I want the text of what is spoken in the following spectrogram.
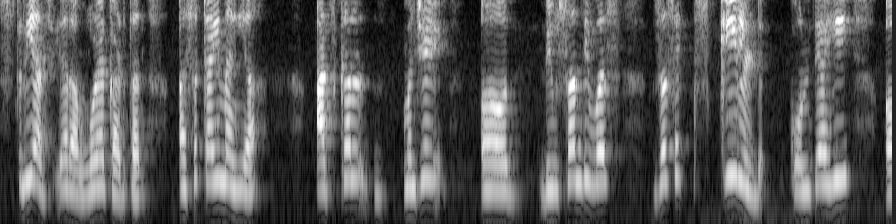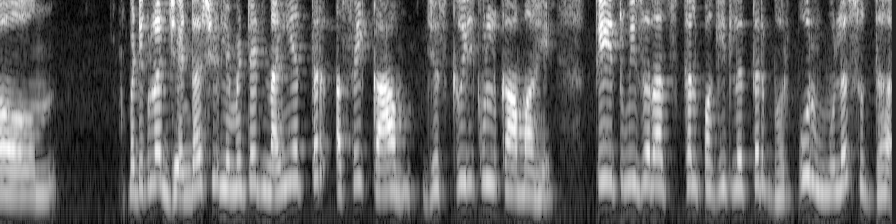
स्त्रियाच या रांगोळ्या काढतात असं काही नाही आहे आजकाल म्हणजे दिवसांदिवस दिवसांदिवस जसे स्किल्ड कोणत्याही पर्टिक्युलर जेंडरशी लिमिटेड नाही आहेत तर असे काम जे स्किलफुल काम आहे ते तुम्ही जर आजकाल बघितलं तर भरपूर मुलंसुद्धा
